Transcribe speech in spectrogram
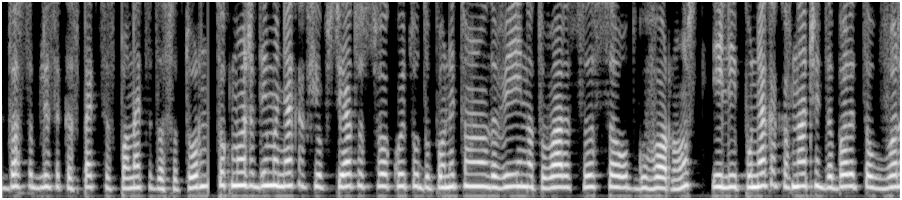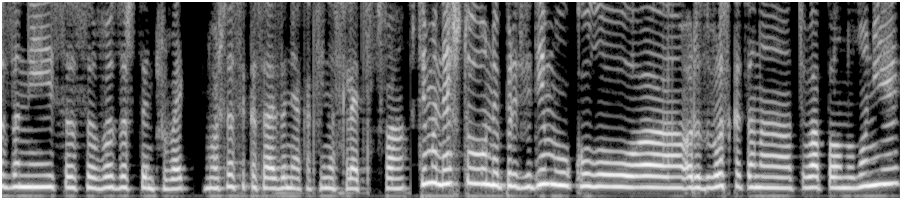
доста близък аспект с планетата Сатурн. Тук може да има някакви обстоятелства, които допълнително да ви натоварят с отговорност или по някакъв начин да бъдете обвързани с възрастен човек. Може да се касае за някакви наследства. Ще има нещо непредвидимо около а, развръзката на това пълнолуние.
